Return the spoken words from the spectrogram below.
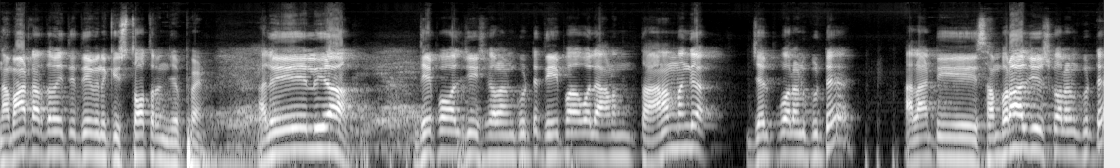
నా మాట అర్థమైతే దేవునికి స్తోత్రం చెప్పాను అలేలుయా దీపావళి చేసుకోవాలనుకుంటే దీపావళి ఆనంద ఆనందంగా జరుపుకోవాలనుకుంటే అలాంటి సంబరాలు చేసుకోవాలనుకుంటే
